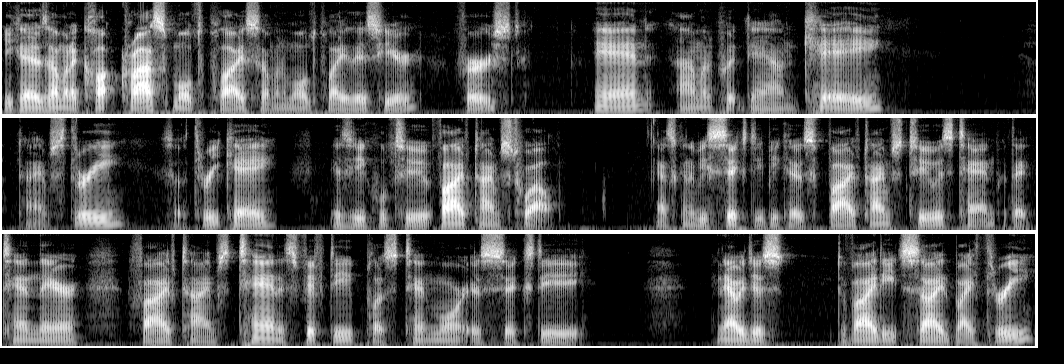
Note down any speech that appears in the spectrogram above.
because I'm going to cross multiply. So I'm going to multiply this here first. And I'm going to put down k times 3, so 3k is equal to 5 times 12. That's going to be 60 because 5 times 2 is 10. Put that 10 there. 5 times 10 is 50 plus 10 more is 60. Now we just divide each side by 3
